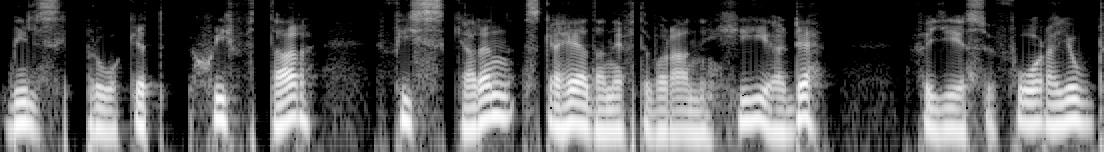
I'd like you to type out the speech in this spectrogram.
Bildspråket skiftar. Fiskaren ska hädanefter vara en herde för Jesu fårajord.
